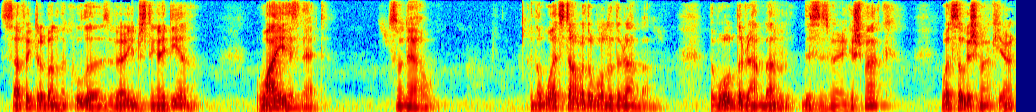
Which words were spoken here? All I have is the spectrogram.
suffix draban the kula is a very interesting idea. Why is that? So now, in the let's start with the world of the Rambam. The world of the Rambam, this is very geschmack. What's so geschmack here?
